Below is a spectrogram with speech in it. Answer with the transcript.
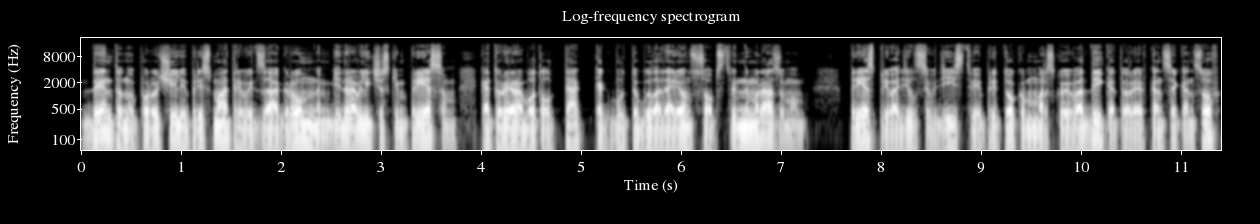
Дентону поручили присматривать за огромным гидравлическим прессом, который работал так, как будто был одарен собственным разумом. Пресс приводился в действие притоком морской воды, которая, в конце концов,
